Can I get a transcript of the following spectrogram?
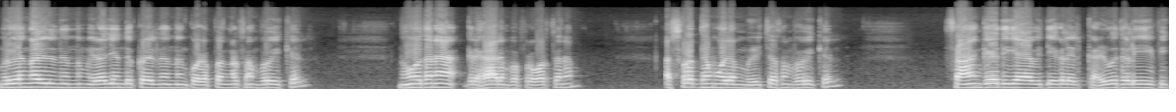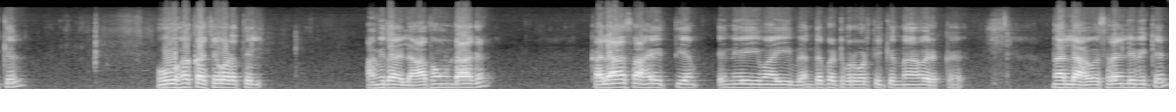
മൃഗങ്ങളിൽ നിന്നും ഇഴജന്തുക്കളിൽ നിന്നും കുഴപ്പങ്ങൾ സംഭവിക്കൽ. നൂതന ഗ്രഹാരംഭ പ്രവർത്തനം. അശ്രദ്ധ മൂലം വീഴ്ച സംഭവിക്കൽ. സാങ്കേതിക വിദ്യകളിൽ കഴിവ് തെളിയിപ്പിക്കൽ. ഊഹ കച്ചവടത്തിൽ അമിത ലാഭമുണ്ടാകൽ. കലാസാഹിത്യം എന്നിവയുമായി ബന്ധപ്പെട്ട് പ്രവർത്തിക്കുന്നവർക്ക് നല്ല അവസരം ലഭിക്കൽ.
